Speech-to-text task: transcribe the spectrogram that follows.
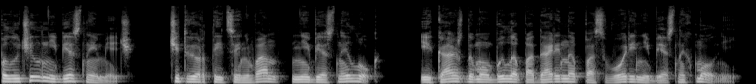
получил небесный меч, четвертый Циньван – небесный лук, и каждому было подарено по своре небесных молний.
